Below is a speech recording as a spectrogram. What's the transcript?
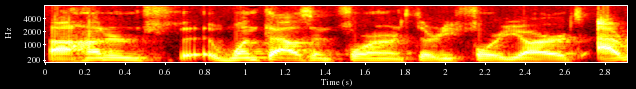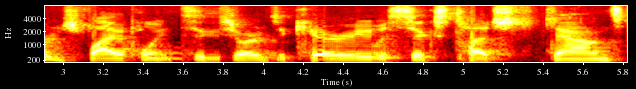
1,434 yards, averaged 5.6 yards a carry with six touchdowns,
